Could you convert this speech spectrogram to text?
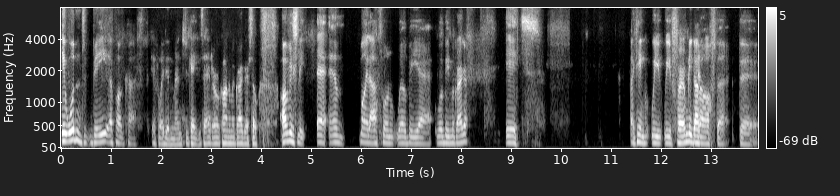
it wouldn't be a podcast if I didn't mention Kate Zed or Conor McGregor. So, obviously, uh, um, my last one will be uh, will be McGregor. It's, I think we we firmly gone Yeah. off the the.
